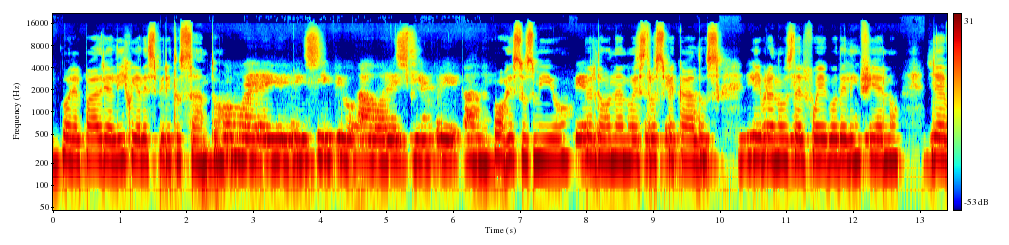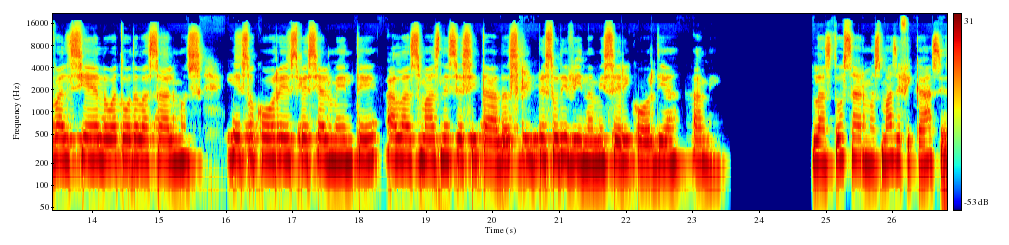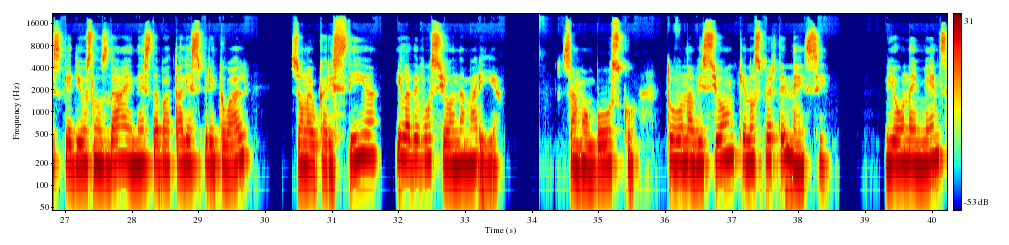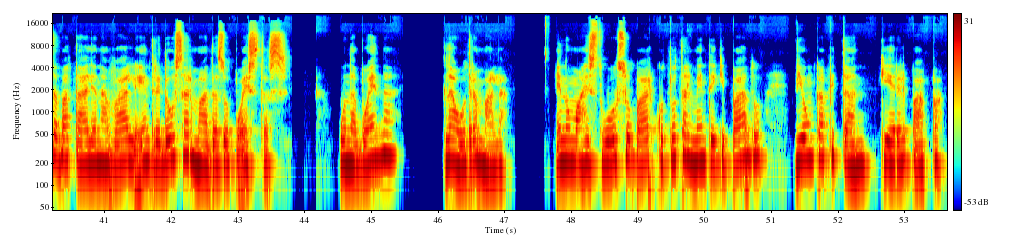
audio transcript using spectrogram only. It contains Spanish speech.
Gloria al Padre, al Hijo y al Espíritu Santo. Como era en el principio, ahora y siempre. Amén. Oh Jesús mío, perdona nuestros pecados, líbranos del fuego del infierno, lleva al cielo a todas las almas y socorre especialmente a las más necesitadas de su divina misericordia. Amén. Las dos armas más eficaces que Dios nos da en esta batalla espiritual son la Eucaristía y la devoción a María. San Juan Bosco tuvo una visión que nos pertenece. Vio una inmensa batalla naval entre dos armadas opuestas, una buena y la otra mala. En un majestuoso barco totalmente equipado, vio un capitán, que era el Papa,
